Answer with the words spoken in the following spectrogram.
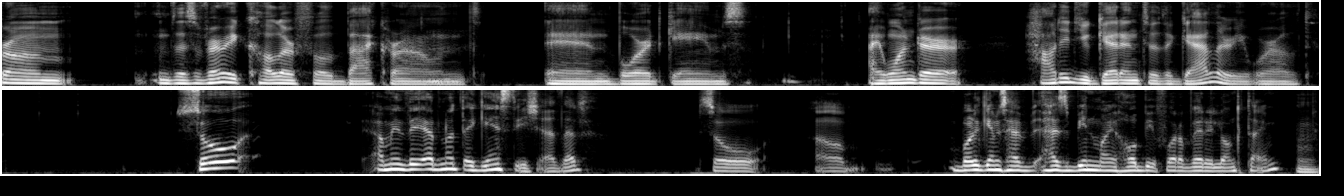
from this very colorful background in board games. I wonder how did you get into the gallery world? so i mean they are not against each other so um, board games have has been my hobby for a very long time Mm.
